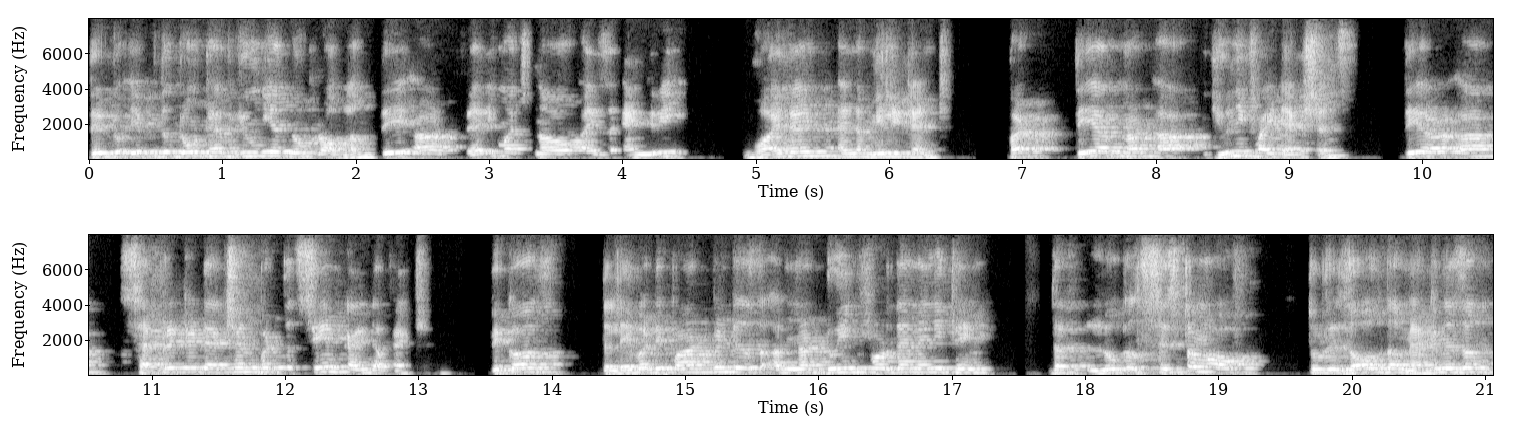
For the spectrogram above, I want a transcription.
they do, if they don't have union, no problem. They are very much now as angry, violent, and a militant. But they are not a unified actions. They are a separated action, but the same kind of action. Because the labor department is not doing for them anything. The local system of to resolve the mechanism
